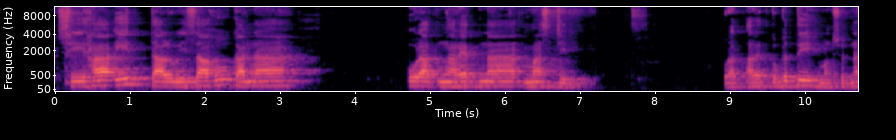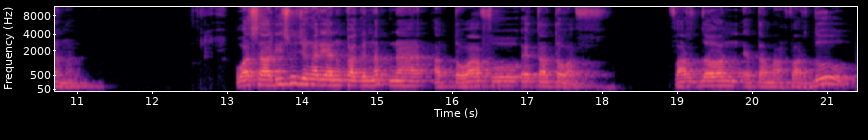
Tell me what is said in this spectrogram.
si haid talwisahu kana urat ngaretna masjid. Urat aret ku getih maksud nama wasadisu jeung ari anu kagenepna at-tawafu eta tawaf. Fardon eta mah fardu.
